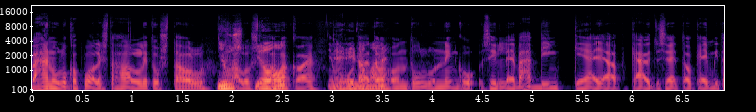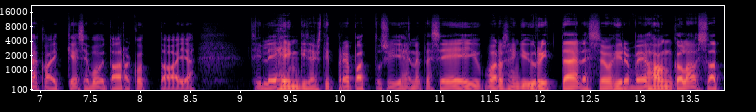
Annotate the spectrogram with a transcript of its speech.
vähän ulkopuolista hallitusta ollut Just, alusta joo. alkaen. Ja muuta, että on, on tullut niin kuin, silleen vähän vinkkejä ja käyty se, että okei, mitä kaikkea se voi tarkoittaa ja sille henkisesti prepattu siihen, että se ei varsinkin yrittäjälle se on hirveän hankala, jos sä oot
